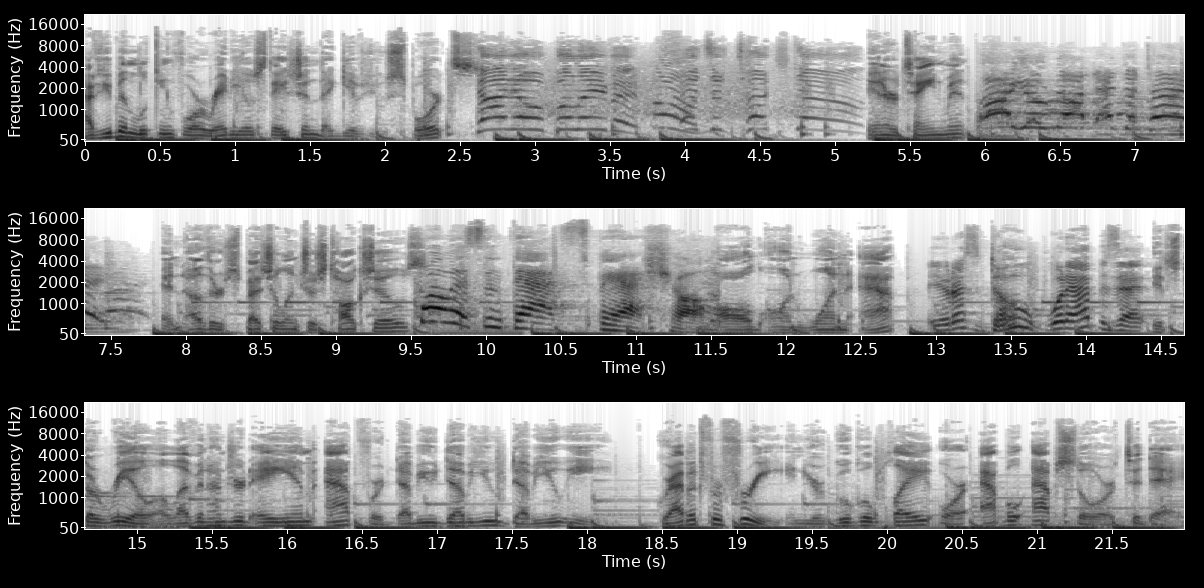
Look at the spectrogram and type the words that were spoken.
Have you been looking for a radio station that gives you sports, I don't believe it! It's a touchdown! entertainment, Are you not entertained? and other special interest talk shows Well, isn't that special? all on one app? Yo, that's dope. What app is that? It's the real 1100 AM app for WWE. Grab it for free in your Google Play or Apple App Store today.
